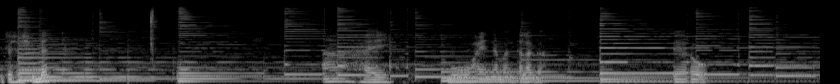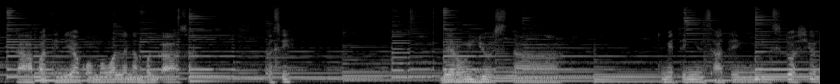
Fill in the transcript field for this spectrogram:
dito sa syudad. Ah, hay, buhay naman talaga. Pero, dapat hindi ako mawala ng pag-asa kasi merong Diyos na tumitingin sa ating sitwasyon.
